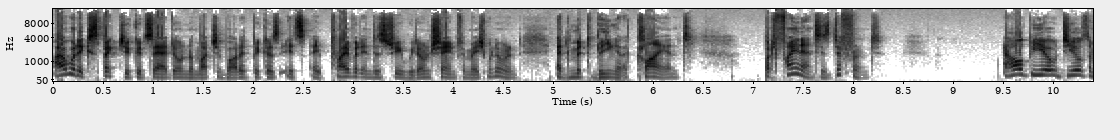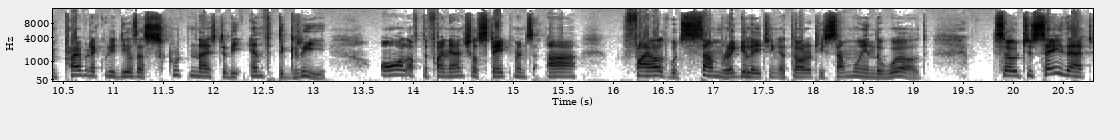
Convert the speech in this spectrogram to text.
I would expect you could say I don't know much about it because it's a private industry. We don't share information. We don't admit being a client. But finance is different. LBO deals and private equity deals are scrutinized to the nth degree. All of the financial statements are filed with some regulating authority somewhere in the world. So to say that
